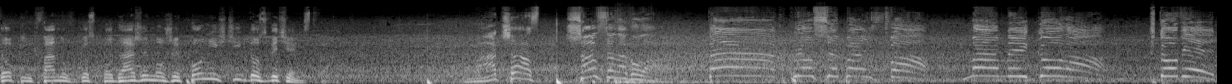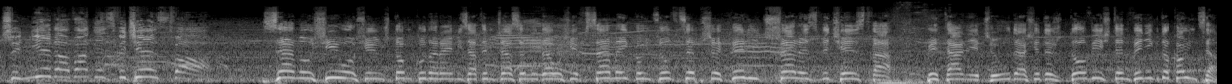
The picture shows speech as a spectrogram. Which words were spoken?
doping fanów gospodarzy może ponieść ich do zwycięstwa. Ma czas. Szansa na gola. Tak, proszę Państwa. Mamy gola. Czy nie na wagę zwycięstwa. Zanosiło się już Tomku na remis, a tymczasem udało się w samej końcówce przechylić szale zwycięstwa. Pytanie, czy uda się też dowieść ten wynik do końca?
